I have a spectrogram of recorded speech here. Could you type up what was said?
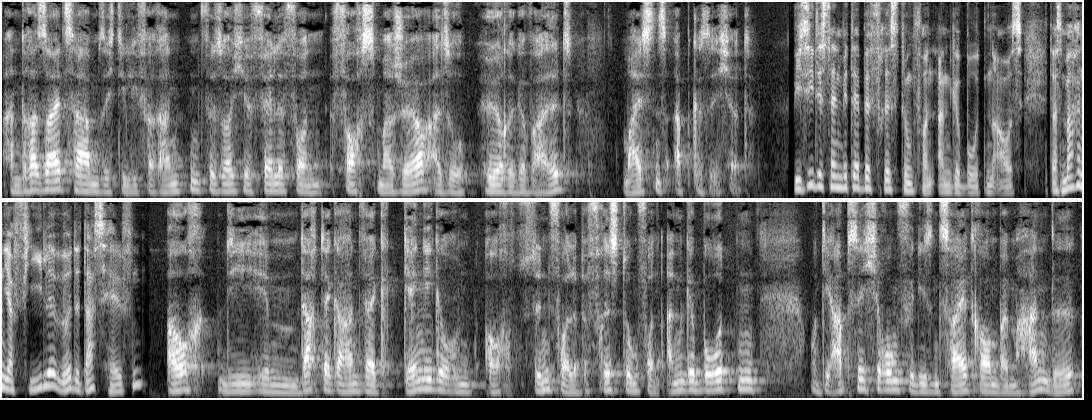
Andererseits haben sich die Lieferanten für solche Fälle von Force majeure, also höhere Gewalt, meistens abgesichert. Wie sieht es denn mit der Befristung von Angeboten aus? Das machen ja viele. Würde das helfen? Auch die im Dachdeckerhandwerk gängige und auch sinnvolle Befristung von Angeboten und die Absicherung für diesen Zeitraum beim Handel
